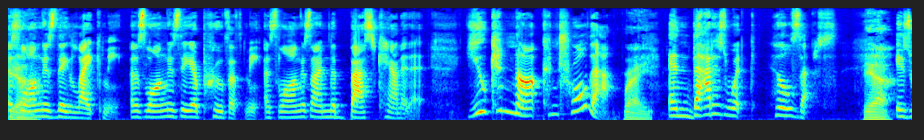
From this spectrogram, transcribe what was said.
as Yeah. long as they like me, as long as they approve of me, as long as I'm the best candidate. You cannot control that. Right. And that is what kills us Yeah. is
